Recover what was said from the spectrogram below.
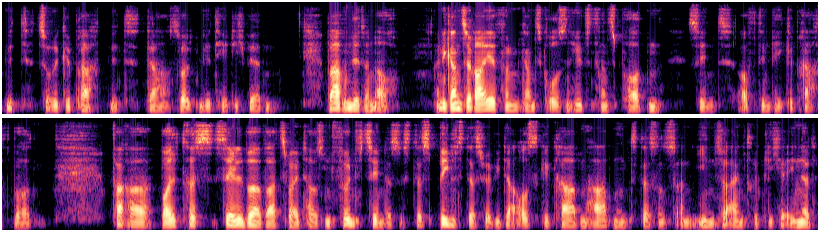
mit zurückgebracht, mit da sollten wir tätig werden. Waren wir dann auch. Eine ganze Reihe von ganz großen Hilfstransporten sind auf den Weg gebracht worden. Pfarrer Boltres selber war 2015, das ist das Bild, das wir wieder ausgegraben haben und das uns an ihn so eindrücklich erinnert,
